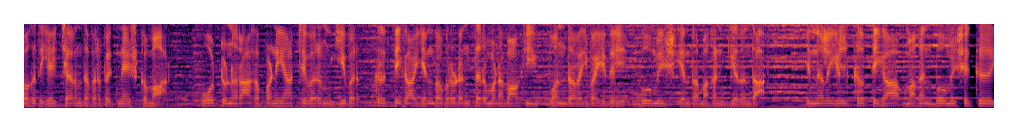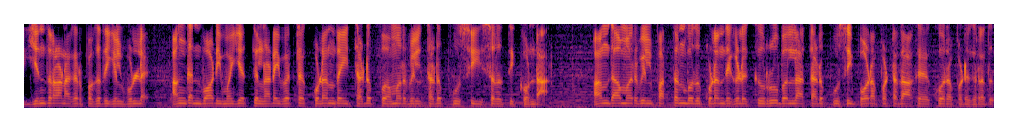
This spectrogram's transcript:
பகுதியைச் சேர்ந்தவர் விக்னேஷ்குமார். ஓட்டுநராக பணியாற்றி வரும் இவர் கிருத்திகா என்பவருடன் திருமணமாகி ஒன்றரை வயதில் பூமிஷ் என்ற மகன் இருந்தார். இந்நிலையில் கிருத்திகா மகன் பூமிஷுக்கு இந்திரா நகர் பகுதியில் உள்ள அங்கன்வாடி மையத்தில் நடைபெற்ற குழந்தை தடுப்பு அமர்வில் தடுப்பூசி செலுத்திக் கொண்டார். அந்த அமர்வில் பத்தொன்பது குழந்தைகளுக்கு ரூபல்லா தடுப்பூசி போடப்பட்டதாக கூறப்படுகிறது.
